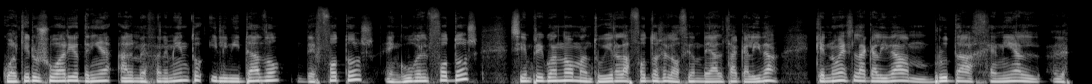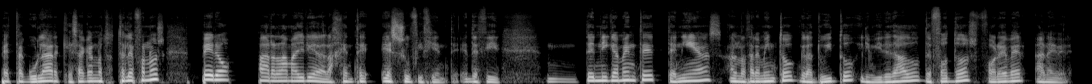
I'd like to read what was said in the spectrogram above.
cualquier usuario tenía almacenamiento ilimitado de fotos en Google Fotos siempre y cuando mantuviera las fotos en la opción de alta calidad, que no es la calidad bruta, genial, espectacular que sacan nuestros teléfonos, pero para la mayoría de la gente es suficiente. Es decir, mm, técnicamente tenías almacenamiento gratuito, ilimitado de fotos forever and ever.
